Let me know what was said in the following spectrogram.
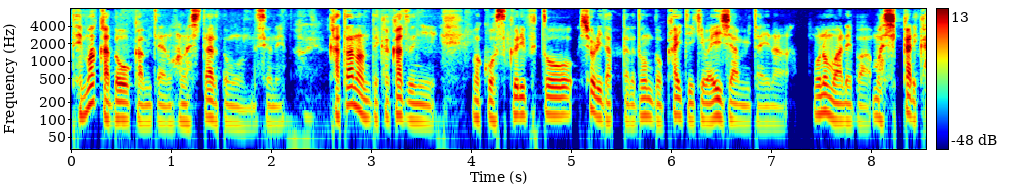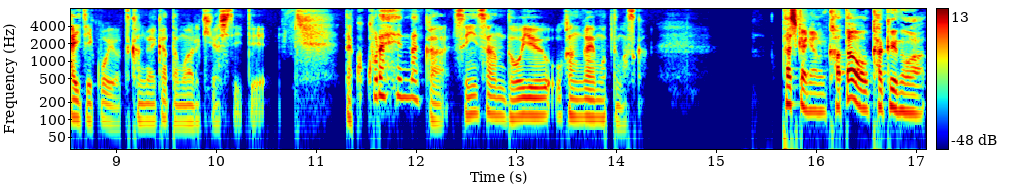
手間かどうかみたいなお話ってあると思うんですよね。はい。型なんて書かずに、まあ、こうスクリプト処理だったらどんどん書いていけばいいじゃんみたいなものもあれば、まあ、しっかり書いていこうよって考え方もある気がしていて。だここら辺なんか、スインさんどういうお考え持ってますか？確かにあの、型を書くのは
